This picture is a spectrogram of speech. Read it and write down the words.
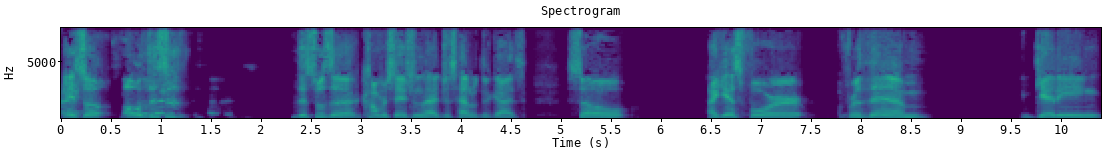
hey, so oh, this is this was a conversation that I just had with the guys. So, I guess for for them, getting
